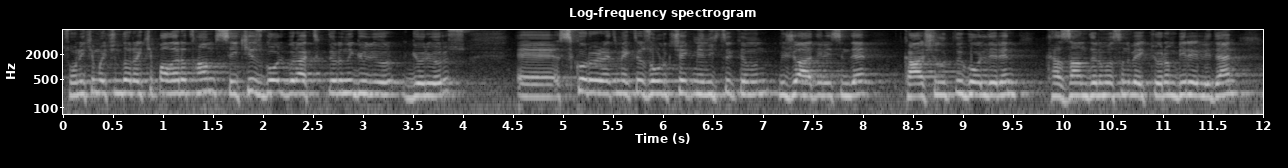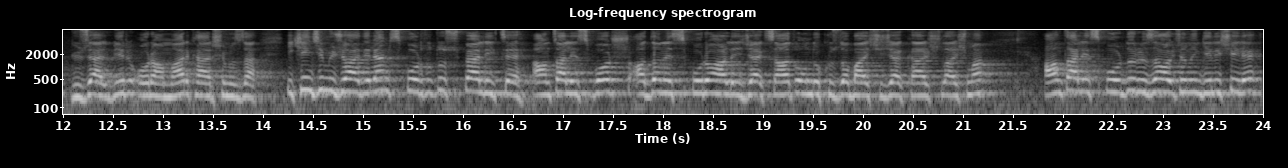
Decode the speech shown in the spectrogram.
son iki maçında rakip tam 8 gol bıraktıklarını görüyor- görüyoruz. Ee, skor üretmekte zorluk çekmeyen iki takımın mücadelesinde karşılıklı gollerin kazandırmasını bekliyorum. 1.50'den güzel bir oran var karşımızda. İkinci mücadelem Spor Toto Süper Lig'de Antalya Spor Adana Spor'u ağırlayacak. Saat 19'da başlayacak karşılaşma. Antalya Spor'da Rıza Hoca'nın gelişiyle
